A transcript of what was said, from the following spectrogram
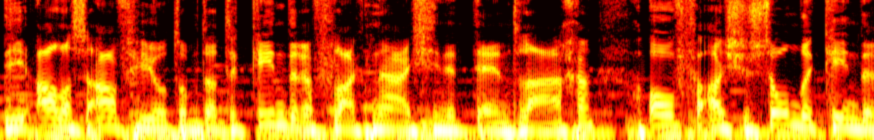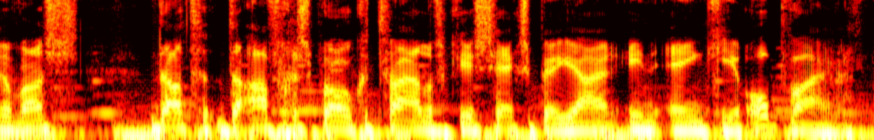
die alles afhield omdat de kinderen vlak naast je in de tent lagen. Of als je zonder kinderen was, dat de afgesproken 12 keer seks per jaar in één keer op waren.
